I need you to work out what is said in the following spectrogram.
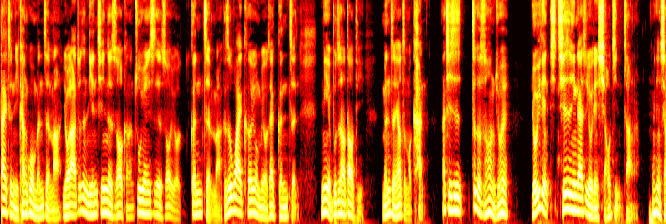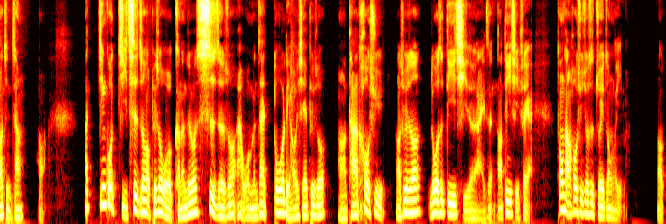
带着你看过门诊吗？有啦，就是年轻的时候可能住院师的时候有跟诊嘛。可是外科又没有在跟诊，你也不知道到底门诊要怎么看。那其实这个时候你就会有一点，其实应该是有点小紧张啊，有点小紧张哦。那经过几次之后，比如说我可能就会试着说啊，我们再多聊一些，比如说啊，他后续啊，所以说如果是第一期的癌症啊，第一期肺癌，通常后续就是追踪而已嘛。哦，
